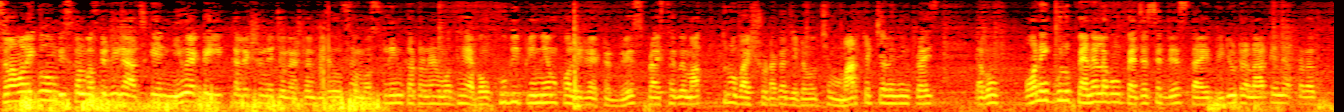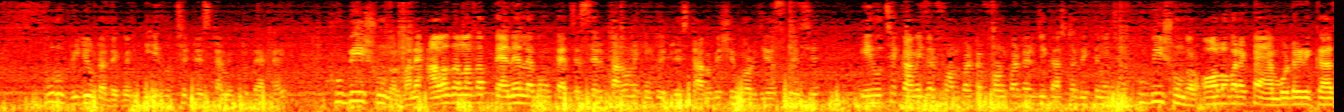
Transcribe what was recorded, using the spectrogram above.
আসসালামু আলাইকুম, ডিসকাউন্ট আজকে নিউ একটা কালেকশনে চলে হচ্ছে কটনের মধ্যে এবং খুবই প্রিমিয়াম কোয়ালিটির একটা ড্রেস প্রাইস থাকবে মাত্র বাইশশো টাকা, যেটা হচ্ছে মার্কেট চ্যালেঞ্জিং প্রাইস এবং অনেকগুলো প্যানেল এবং প্যাচেসের ড্রেস তাই ভিডিওটা না টেনে আপনারা পুরো ভিডিওটা দেখবেন। এই হচ্ছে ড্রেসটা আমি একটু দেখাই। খুবই সুন্দর। মানে আলাদা আলাদা প্যানেল এবং প্যাচেসের কারণে কিন্তু এই ড্রেসটা আরও বেশি গর্জিয়াস হয়েছে। এই হচ্ছে কামিজের ফ্রন্ট পার্টের ফ্রন্ট পার্টের যে কাজটা দেখতে পাচ্ছেন, খুবই সুন্দর। অল ওভার একটা এমব্রয়ডারি কাজ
